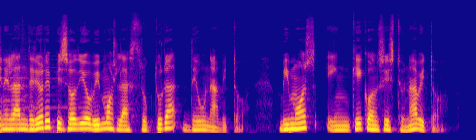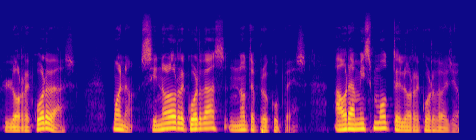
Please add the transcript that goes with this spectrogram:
En el anterior episodio vimos la estructura de un hábito. Vimos en qué consiste un hábito. ¿Lo recuerdas? Bueno, si no lo recuerdas, no te preocupes. Ahora mismo te lo recuerdo yo.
